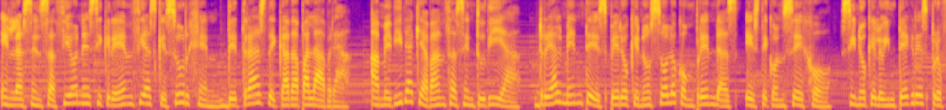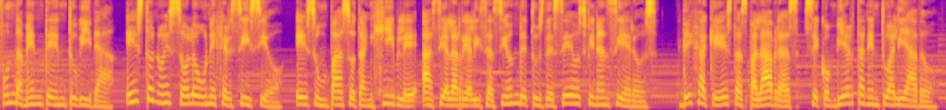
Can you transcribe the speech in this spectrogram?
en las sensaciones y creencias que surgen detrás de cada palabra. A medida que avanzas en tu día, realmente espero que no solo comprendas este consejo, sino que lo integres profundamente en tu vida. Esto no es solo un ejercicio, es un paso tangible hacia la realización de tus deseos financieros. Deja que estas palabras se conviertan en tu aliado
